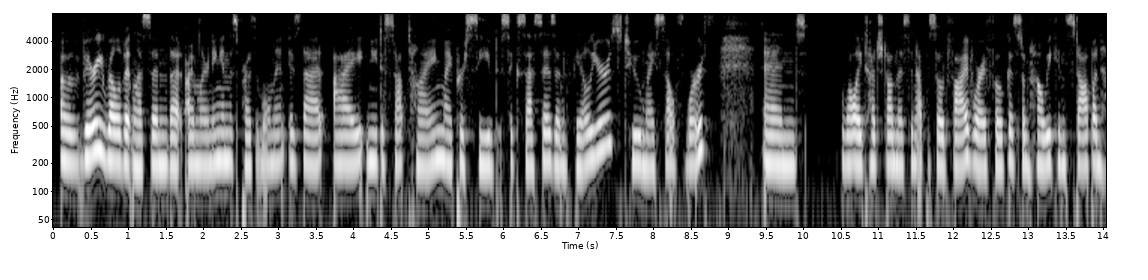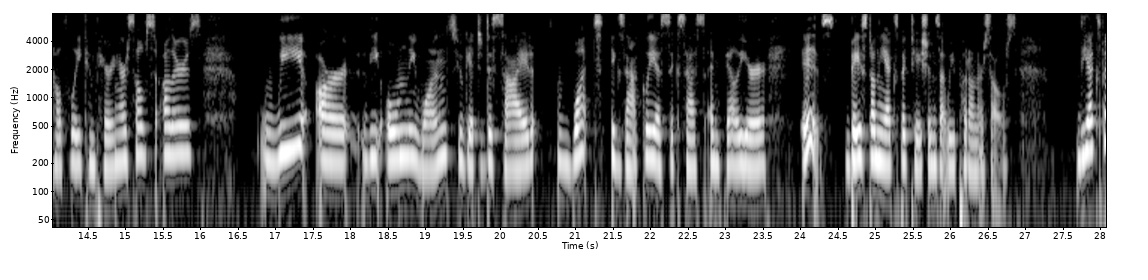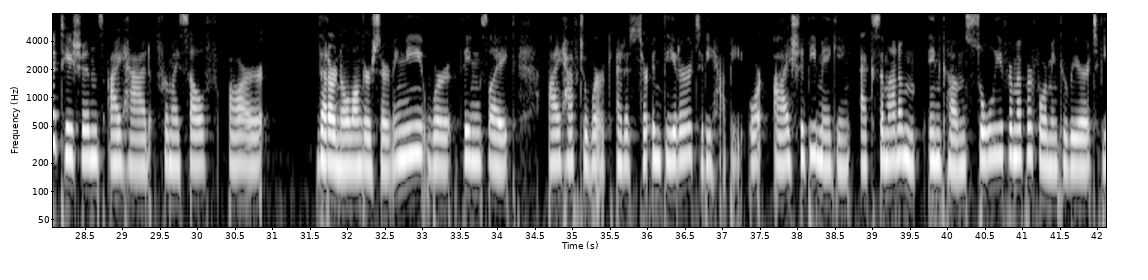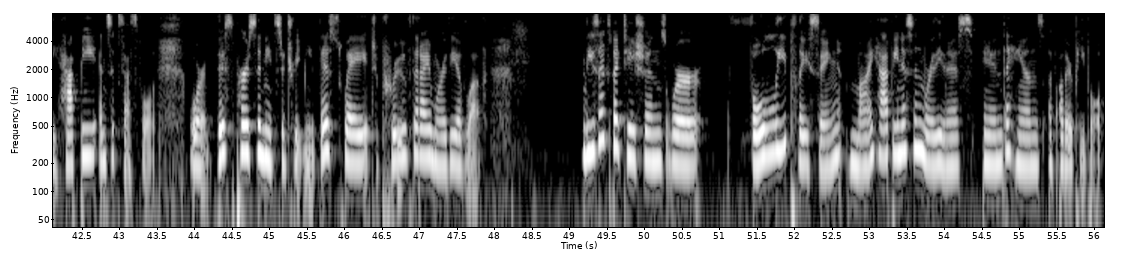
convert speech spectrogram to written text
A very relevant lesson that I'm learning in this present moment is that I need to stop tying my perceived successes and failures to my self worth. And while I touched on this in episode five, where I focused on how we can stop unhealthily comparing ourselves to others, we are the only ones who get to decide what exactly a success and failure is based on the expectations that we put on ourselves. The expectations I had for myself are that are no longer serving me were things like I have to work at a certain theater to be happy, or I should be making X amount of income solely from a performing career to be happy and successful, or this person needs to treat me this way to prove that I am worthy of love. These expectations were fully placing my happiness and worthiness in the hands of other people.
